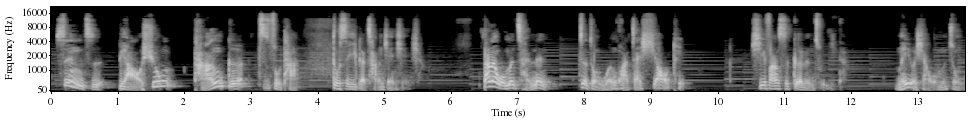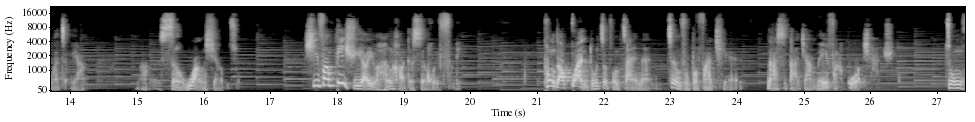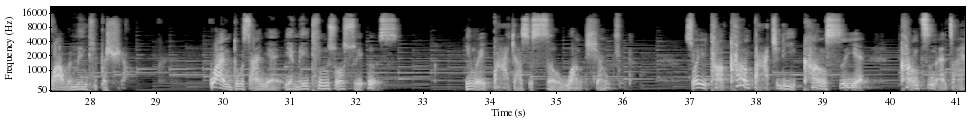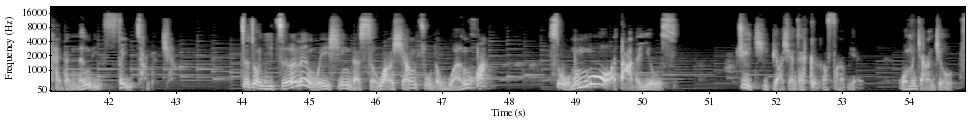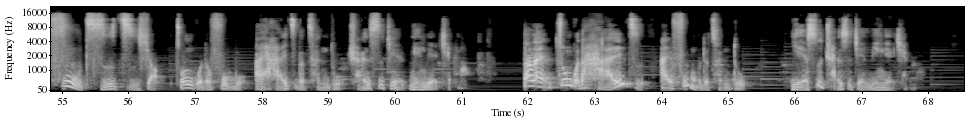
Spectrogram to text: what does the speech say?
甚至表兄、堂哥资助他都是一个常见现象。当然，我们承认这种文化在消退，西方是个人主义的，没有像我们中国这样。啊，守望相助，西方必须要有很好的社会福利。碰到灌毒这种灾难，政府不发钱，那是大家没法过下去的。中华文明体不需要灌毒三年，也没听说谁饿死，因为大家是守望相助的，所以他抗打击力、抗失业、抗自然灾害的能力非常的强。这种以责任为心的守望相助的文化，是我们莫大的优势。具体表现在各个方面。我们讲究父慈子孝，中国的父母爱孩子的程度，全世界名列前茅。当然，中国的孩子爱父母的程度，也是全世界名列前茅。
